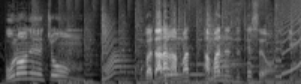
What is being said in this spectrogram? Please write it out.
모너는 좀 뭔가 나랑 안, 맞, 안 맞는 듯 했어요 느낌이.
